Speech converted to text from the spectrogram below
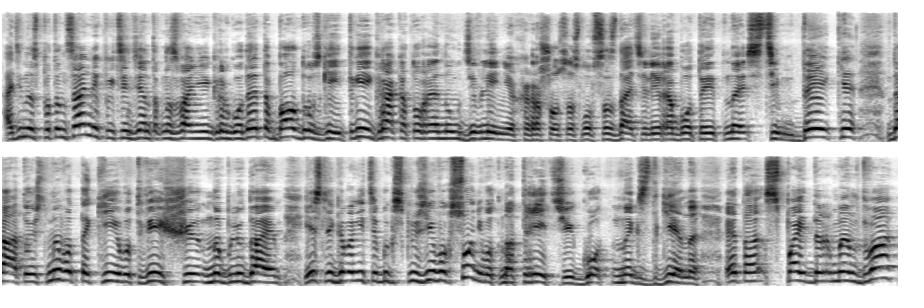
Один из потенциальных претендентов на звание игры года это Baldur's Gate 3, игра, которая на удивление хорошо, со слов создателей, работает на Steam Deck. Да, то есть мы вот такие вот вещи наблюдаем. Если говорить об эксклюзивах Sony, вот на третий год Next Gen, это Spider-Man 2,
